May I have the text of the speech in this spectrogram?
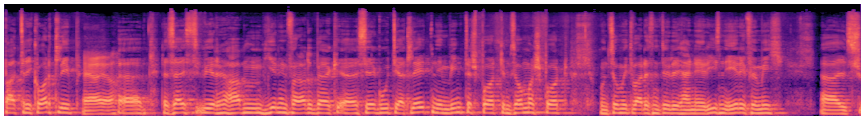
Patrick Ortlieb. Ja, äh, das heißt, wir haben hier in Vorarlberg äh, sehr gute Athleten im Wintersport, im Sommersport und somit war das natürlich eine Riesenehre für mich, als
